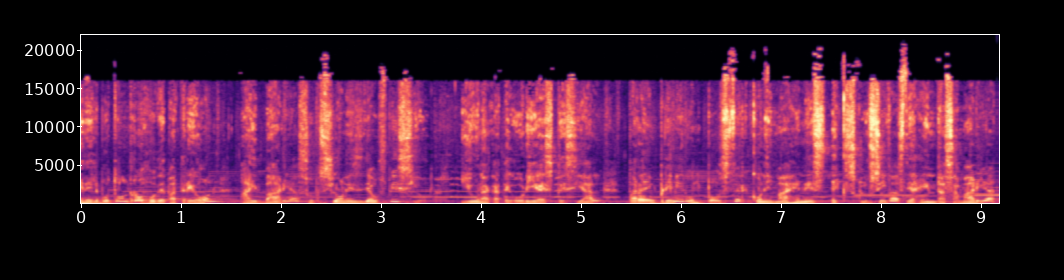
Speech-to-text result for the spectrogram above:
en el botón rojo de Patreon hay varias opciones de auspicio y una categoría especial para imprimir un póster con imágenes exclusivas de Agenda Samaria,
